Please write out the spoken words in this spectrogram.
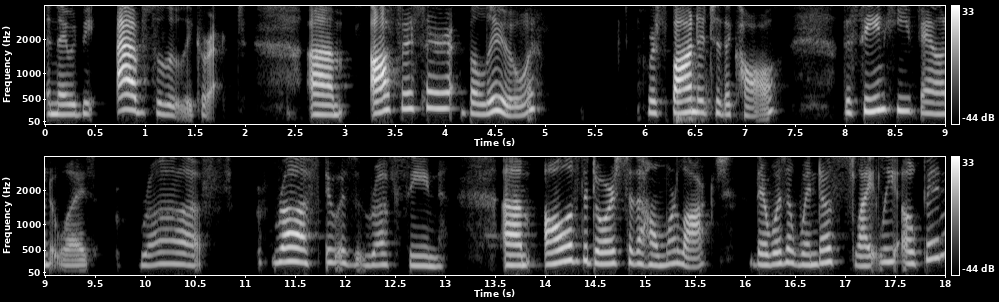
and they would be absolutely correct. Um, Officer Ballou responded to the call. The scene he found was rough, rough. It was rough scene. Um, all of the doors to the home were locked. There was a window slightly open,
